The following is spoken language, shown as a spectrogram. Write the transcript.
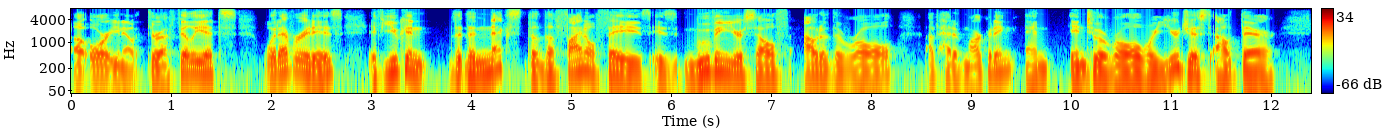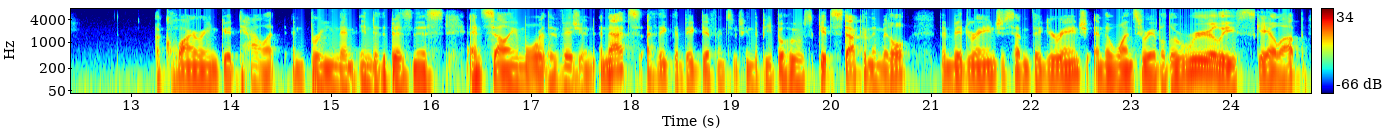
uh, or you know through affiliates whatever it is if you can the, the next the, the final phase is moving yourself out of the role of head of marketing and into a role where you're just out there acquiring good talent and bringing them into the business and selling more of the vision. And that's, I think, the big difference between the people who get stuck in the middle, the mid range, the seven figure range, and the ones who are able to really scale up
